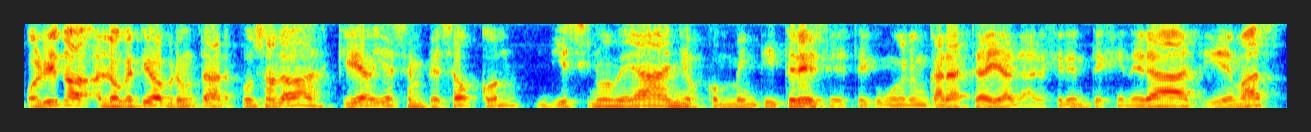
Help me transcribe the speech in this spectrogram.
Volviendo a lo que te iba a preguntar, vos hablabas que habías empezado con 19 años, con 23, este, como que lo encaraste ahí al, gerente general y demás.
